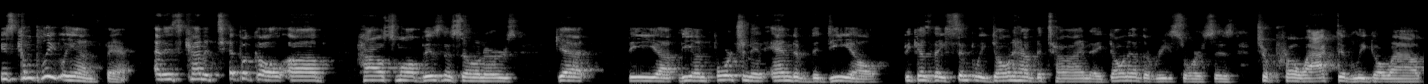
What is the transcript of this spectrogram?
is completely unfair. And it's kind of typical of how small business owners get the uh, the unfortunate end of the deal because they simply don't have the time, they don't have the resources to proactively go out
